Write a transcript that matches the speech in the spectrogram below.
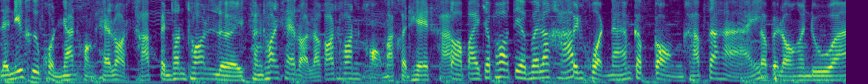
และนี่คือผลงานของแครอทครับ เป็นท่อนๆเลย ทั้งท่อนแครอทแล้วก็ท่อนของมะเขือเทศครับ ต่อไปเจ้าพ่อเตรียมไว้แล้วครับ เป็นขวดน้ำกับกล่องครับสหาย เราไปลองกันดูวะ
